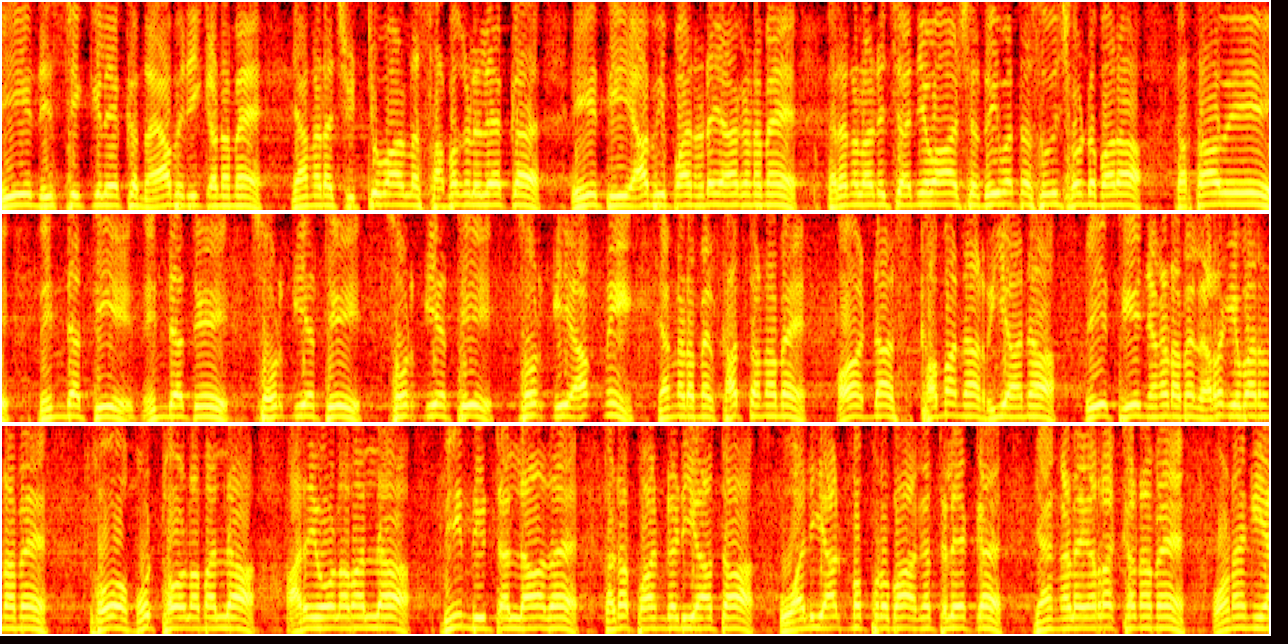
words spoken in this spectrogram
ഈ ഡിസ്ട്രിക്റ്റിലേക്ക് വ്യാപരിക്കണമേ ഞങ്ങളുടെ ചുറ്റുപാടുള്ള സഭകളിലേക്ക് ഈ തീ വ്യാപിപ്പാനിടയാകണമേ കരങ്ങളടിച്ച് അന്യഭാഷ ദൈവത്തെ സൂചിച്ചുകൊണ്ട് പറ. കർത്താവേ നിന്റെ തീ നിന്റെ തീ സ്വർഗീയ തീ സ്വർഗീയ തീ സ്വർഗീയ അഗ്നി ഞങ്ങളുടെ മേൽ കത്തണമേ. ഓ ഡസ് കമന റിയാന. ഈ തീ ഞങ്ങളുടെ മേൽ ഇറങ്ങി വരണമേ. ഓ മുട്ടോളമല്ല അരയോളമല്ല നീന്തിയിട്ടല്ലാതെ കടപ്പാൻ കഴിയാത്ത വലിയ ആത്മപ്രഭാഗത്തിലേക്ക് ഞങ്ങളെ ഇറക്കണമേ. ഉണങ്ങിയ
